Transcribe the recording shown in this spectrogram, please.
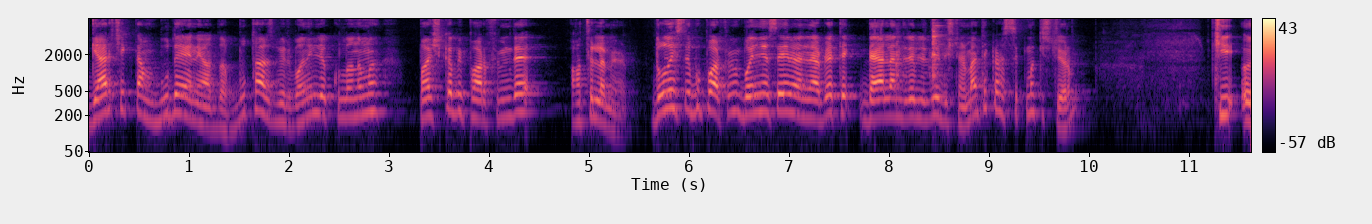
Gerçekten bu DNA'da bu tarz bir vanilya kullanımı başka bir parfümde hatırlamıyorum. Dolayısıyla bu parfümü vanilya sevmeyenler bile tek değerlendirebilir diye düşünüyorum. Ben tekrar sıkmak istiyorum. Ki e,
